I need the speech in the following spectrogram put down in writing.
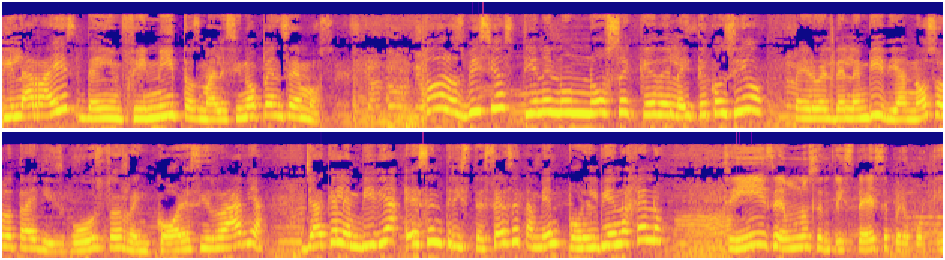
y la raíz de infinitos males. Y no pensemos, todos los vicios tienen un no sé qué deleite consigo, pero el de la envidia no solo trae disgustos, rencores y rabia. ya que la envidia es entristecerse también por el bien ajeno. Sí, se- uno se entristece, pero ¿por qué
